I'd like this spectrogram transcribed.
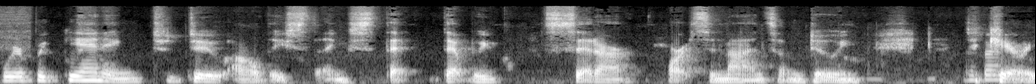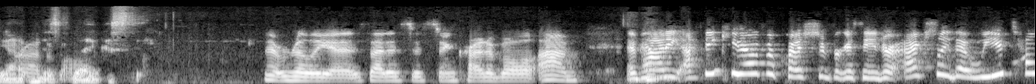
we're beginning to do all these things that that we set our hearts and minds on doing to That's carry incredible. on his legacy. It really is. That is just incredible. Um, and Patti, I think you have a question for Cassandra. Actually, though, will you tell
